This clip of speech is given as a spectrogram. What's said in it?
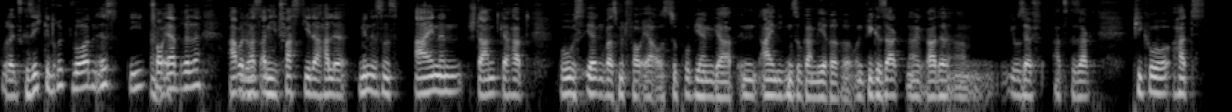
oder ins Gesicht gedrückt worden ist, die mhm. VR-Brille. Aber mhm. du hast eigentlich in fast jeder Halle mindestens einen Stand gehabt, wo es irgendwas mit VR auszuprobieren gab, in einigen sogar mehrere. Und wie gesagt, na, gerade ähm, Josef hat's gesagt, Pico hat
